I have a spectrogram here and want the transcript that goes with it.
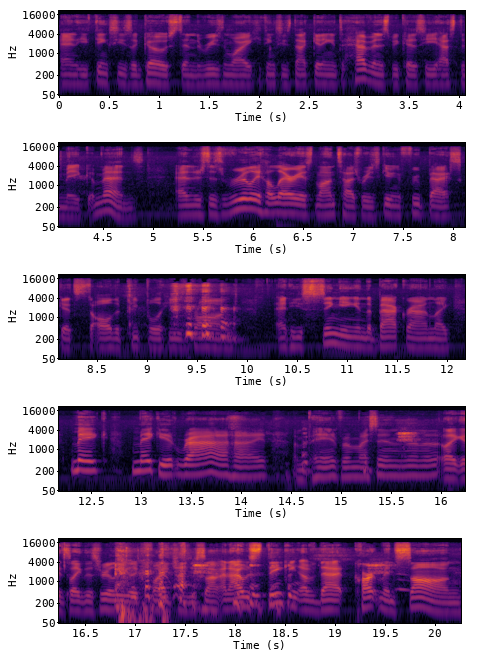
and he thinks he's a ghost, and the reason why he thinks he's not getting into heaven is because he has to make amends. And there's this really hilarious montage where he's giving fruit baskets to all the people he's wronged and he's singing in the background like make make it right. I'm paying for my sins like it's like this really like funny cheesy song. And i was thinking of that cartman song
